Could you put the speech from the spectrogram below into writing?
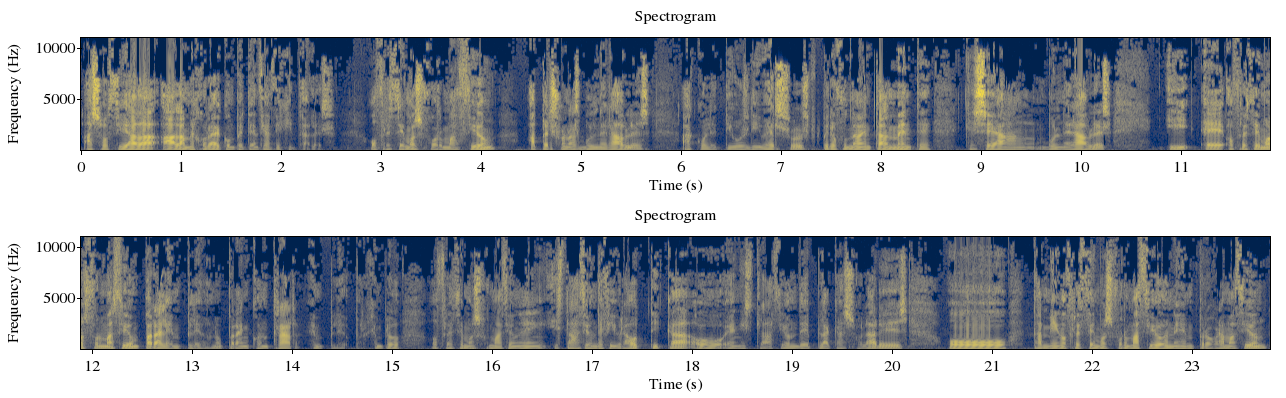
asociada a la mejora de competencias digitales. Ofrecemos formación a personas vulnerables, a colectivos diversos, pero fundamentalmente que sean vulnerables y eh, ofrecemos formación para el empleo, ¿no? Para encontrar empleo. Por ejemplo, ofrecemos formación en instalación de fibra óptica o en instalación de placas solares o también ofrecemos formación en programación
